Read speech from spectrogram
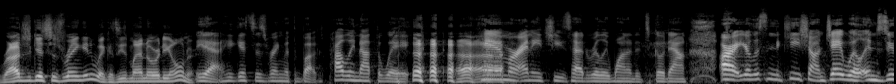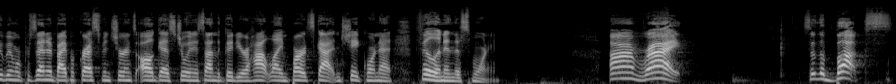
Rodgers gets his ring anyway because he's minority owner. Yeah, he gets his ring with the Bucks. Probably not the way him or any cheesehead really wanted it to go down. All right, you're listening to Keyshawn, J. Will, and Zubin. We're presented by Progressive Insurance. All guests join us on the Goodyear Hotline. Bart Scott and Shae Cornette filling in this morning. All right. So the Bucks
